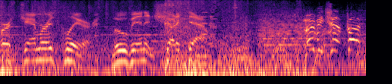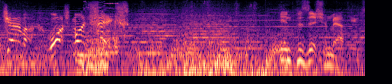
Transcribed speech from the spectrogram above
First jammer is clear. Move in and shut it down. Moving to the first jammer. Watch my six. In position, Matthews.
